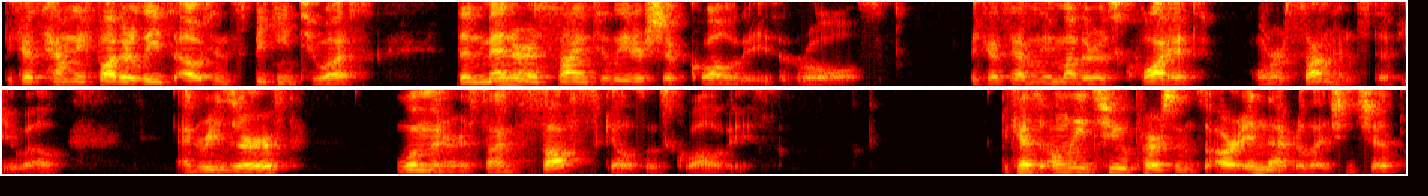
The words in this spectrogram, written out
Because Heavenly Father leads out in speaking to us, then men are assigned to leadership qualities and roles. Because Heavenly Mother is quiet, or silenced if you will, and reserved, women are assigned soft skills as qualities. Because only two persons are in that relationship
